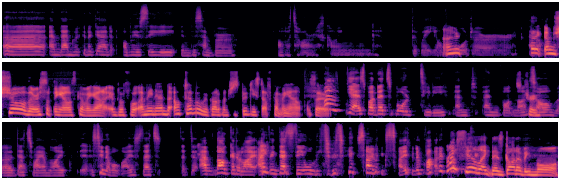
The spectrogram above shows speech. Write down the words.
Uh, and then we're gonna get obviously in December, Avatar is coming the way of I-. Like, Um, I'm sure there is something else coming out before. I mean, in October we've got a bunch of spooky stuff coming out. So well, yes, but that's more TV and and whatnot. So uh, that's why I'm like, cinema wise, that's. I'm not gonna lie. I, I- think that's the only two things I'm excited about. I feel like there's got to be more.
